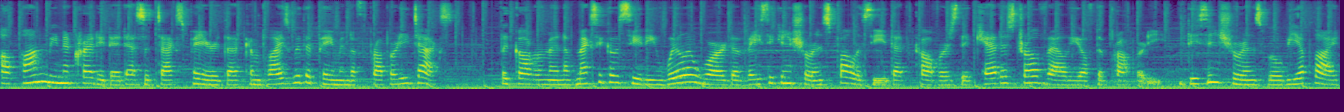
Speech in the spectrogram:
Upon being accredited as a taxpayer that complies with the payment of property tax, the government of Mexico City will award a basic insurance policy that covers the cadastral value of the property. This insurance will be applied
